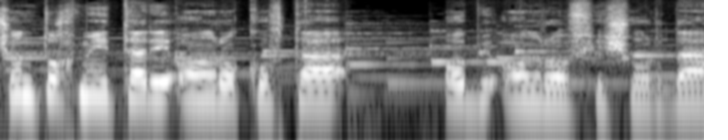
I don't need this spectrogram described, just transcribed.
Чун тухми тари онро куфта оби онро фишурда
